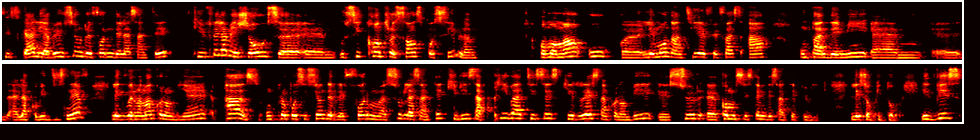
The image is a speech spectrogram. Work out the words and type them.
fiscale, il y avait aussi une réforme de la santé qui fait la même chose, aussi contre-sens possible au moment où euh, le monde entier fait face à une pandémie, euh, euh, la COVID-19, le gouvernement colombien passe une proposition de réforme sur la santé qui vise à privatiser ce qui reste en Colombie sur, comme système de santé publique, les hôpitaux. Il vise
